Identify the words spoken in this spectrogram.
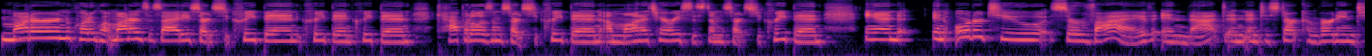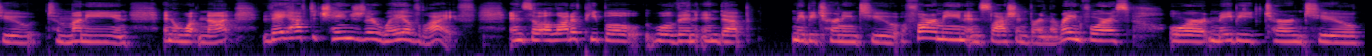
modern quote unquote modern society starts to creep in creep in creep in. Capitalism starts to creep in. A monetary system starts to creep in. And in order to survive in that and, and to start converting to to money and and whatnot they have to change their way of life. And so a lot of people will then end up maybe turning to farming and slash and burn the rainforest or maybe turn to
